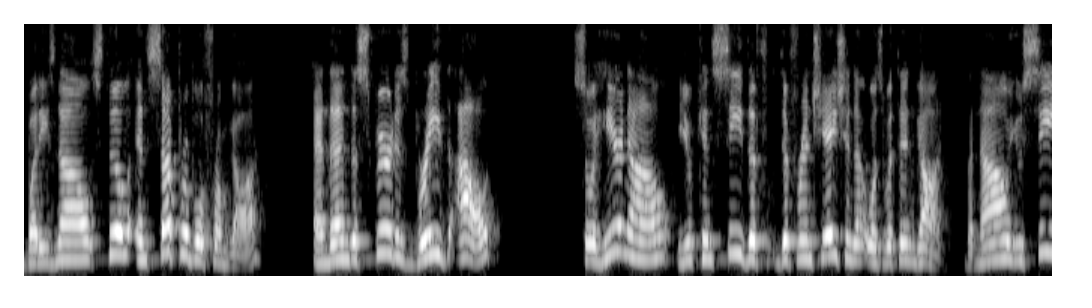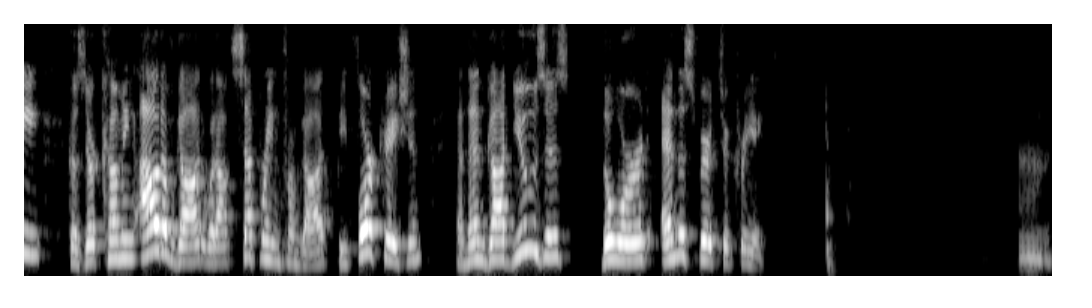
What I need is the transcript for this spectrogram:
but he's now still inseparable from God. And then the spirit is breathed out. So here now you can see the differentiation that was within God. But now you see because they're coming out of God without separating from God before creation, and then God uses the word and the spirit to create. Mm.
